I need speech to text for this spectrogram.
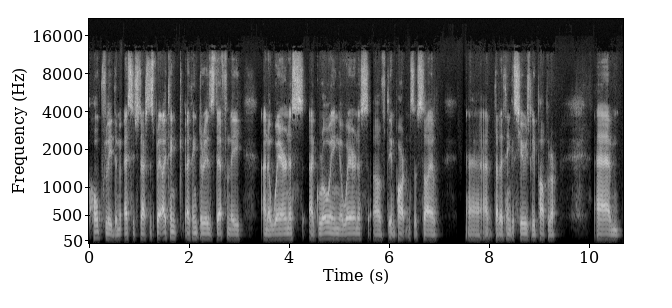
hopefully the message starts to spread. I think I think there is definitely an awareness, a growing awareness of the importance of soil uh, that I think is hugely popular. Um,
